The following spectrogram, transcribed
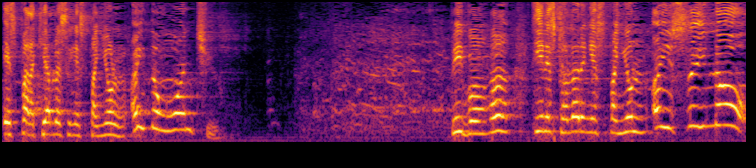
Es para que hables en español. I don't want you. Pipo, ah, tienes que hablar en español. I say no.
